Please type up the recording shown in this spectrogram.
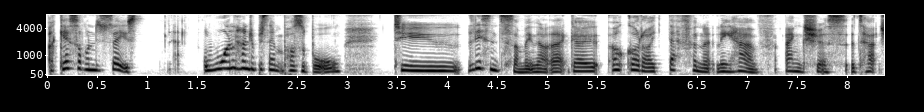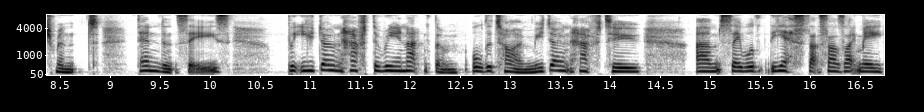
I guess I wanted to say it's 100% possible to listen to something like that, go, oh God, I definitely have anxious attachment tendencies but you don't have to reenact them all the time. You don't have to um, say, well, yes, that sounds like me,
